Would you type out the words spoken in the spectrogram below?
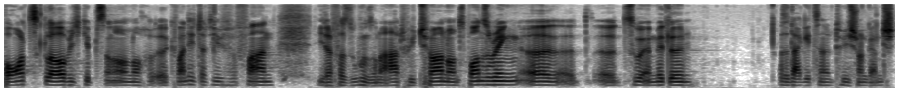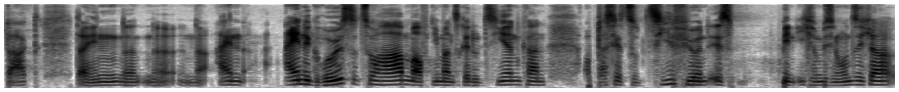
Boards, glaube ich, gibt es dann auch noch äh, quantitative Verfahren, die dann versuchen, so eine Art Return on Sponsoring äh, äh, zu ermitteln. Also da geht es natürlich schon ganz stark dahin, eine, eine, eine eine Größe zu haben, auf die man es reduzieren kann. Ob das jetzt so zielführend ist, bin ich ein bisschen unsicher.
